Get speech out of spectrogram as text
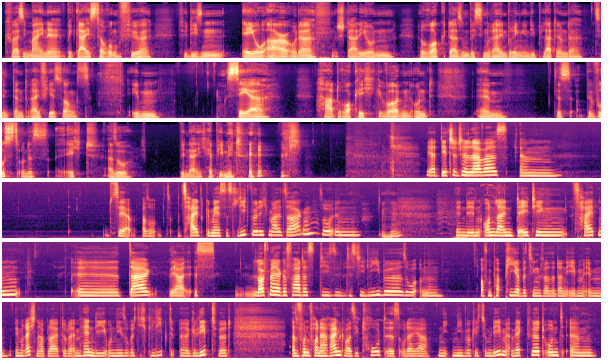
quasi meine Begeisterung für, für diesen AOR oder Stadion Rock da so ein bisschen reinbringen in die Platte. Und da sind dann drei, vier Songs eben sehr hart rockig geworden. Und ähm, das bewusst und das echt, also ich bin da eigentlich happy mit. ja, Digital Lovers, ähm, sehr, also zeitgemäßes Lied, würde ich mal sagen, so in mhm in den Online-Dating-Zeiten, äh, da ja, ist, läuft man ja Gefahr, dass, diese, dass die Liebe so ähm, auf dem Papier beziehungsweise dann eben im, im Rechner bleibt oder im Handy und nie so richtig geliebt, äh, gelebt wird. Also von vornherein quasi tot ist oder ja, nie, nie wirklich zum Leben erweckt wird. Und ähm,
